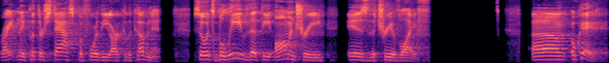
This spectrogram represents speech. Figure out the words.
right? And they put their staffs before the Ark of the Covenant. So it's believed that the almond tree is the tree of life. Um, okay,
